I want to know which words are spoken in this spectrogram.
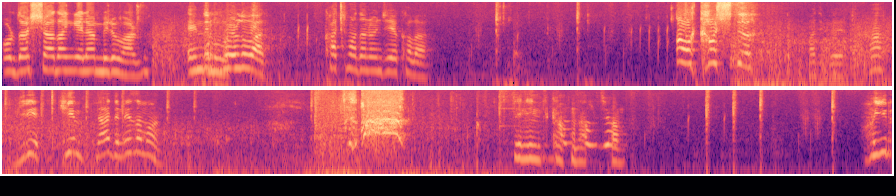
Orada aşağıdan gelen biri vardı. Ender Onu- Pearl'ü var. Kaçmadan önce yakala. Aa kaçtı. Hadi be. Ha biri kim? Nerede? Ne zaman? Senin intikamını alacağım. Hayır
